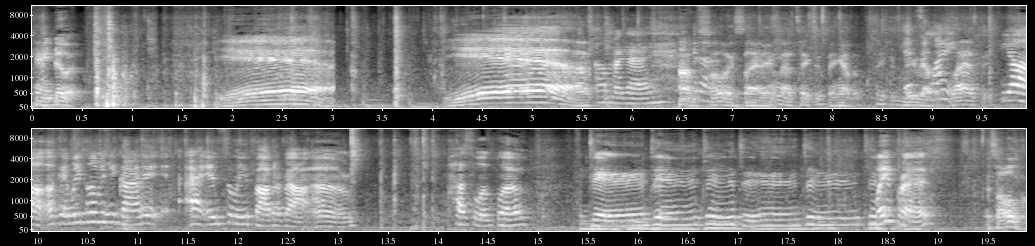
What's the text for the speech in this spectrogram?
Can't do it. Yeah. Yeah. oh my god. I'm Yeah. so excited. I'm gonna take this thing out of take this baby It's out light. of plastic. Y'all, okay, when he told me he got it, I instantly thought about um Hustle and Flow. Dun, dun, dun, dun, dun, dun. Wait for us. It's over.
